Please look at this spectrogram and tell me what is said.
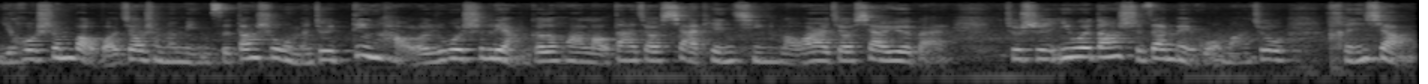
以后生宝宝叫什么名字。当时我们就定好了，如果是两个的话，老大叫夏天青，老二叫夏月白。就是因为当时在美国嘛，就很想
